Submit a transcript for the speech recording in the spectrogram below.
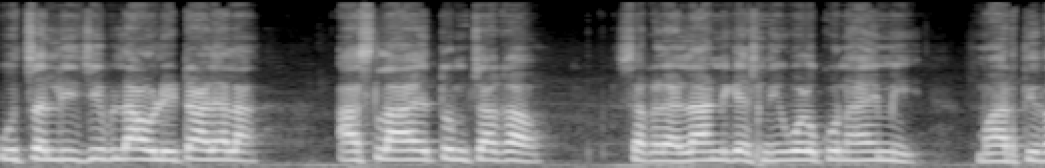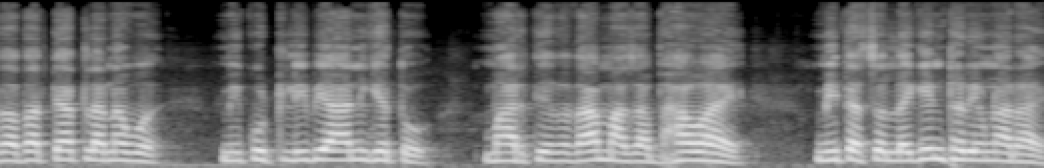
उचलली जीभ लावली टाळ्याला. असला आहे तुमचा गाव. सगळ्या लांडग्यासनी ओळखून आहे मी. मारतीदादा त्यातला नवं. मी कुठली बी आण घेतो. मारतीदादा माझा भाव आहे. मी त्याचं लगीन ठरवणार आहे.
